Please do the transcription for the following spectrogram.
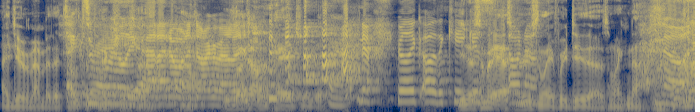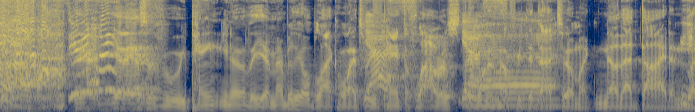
I do remember the tilted It's pictures. really though. bad. I don't want to talk about You about look it. on the page. And, no, you're like, oh, the cake you know, is. somebody asked oh, me no. recently if we do those. I'm like, no. No. Seriously? Yeah, yeah, they asked us if we paint, you know, the remember the old black and whites where Yes. you paint the flowers? They Yes. want to know if we did that too. I'm like, no, that died in like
